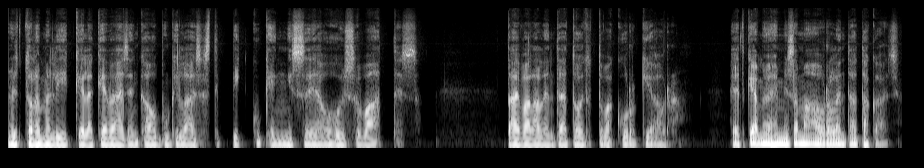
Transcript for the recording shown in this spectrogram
Nyt olemme liikkeellä keväisen kaupunkilaisesti pikkukengissä ja ohuissa vaatteissa. Taivaalla lentää toitottava kurkiaura. Hetkeä myöhemmin sama aura lentää takaisin.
